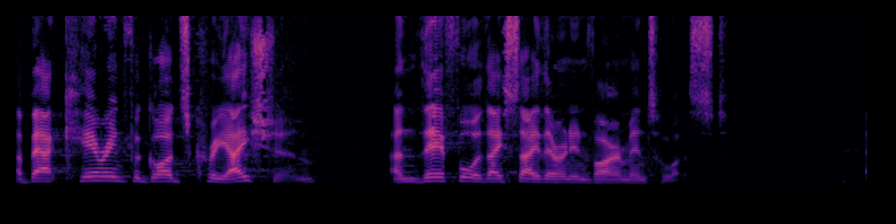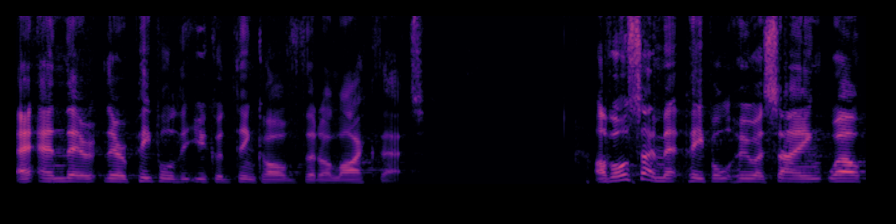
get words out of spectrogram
about caring for God's creation and therefore they say they're an environmentalist. And, and there, there are people that you could think of that are like that. I've also met people who are saying, well,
